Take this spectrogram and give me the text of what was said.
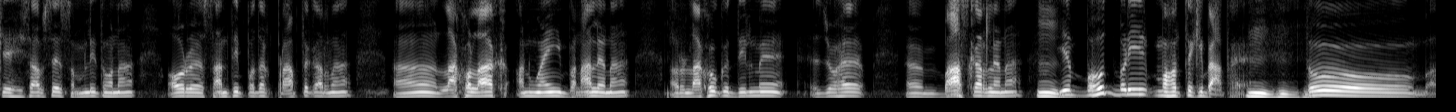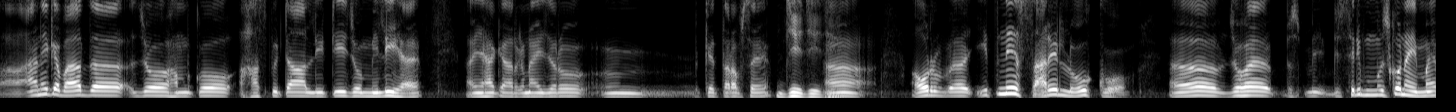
के हिसाब से सम्मिलित होना और शांति पदक प्राप्त करना लाखों लाख अनुयायी बना लेना और लाखों के दिल में जो है बास कर लेना ये बहुत बड़ी महत्व की बात है। तो आने के बाद जो हमको हॉस्पिटलिटी जो मिली है यहाँ के ऑर्गेनाइजरों के तरफ़ से जी जी, जी. आ, और इतने सारे लोग को जो है सिर्फ़ मुझको नहीं मैं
